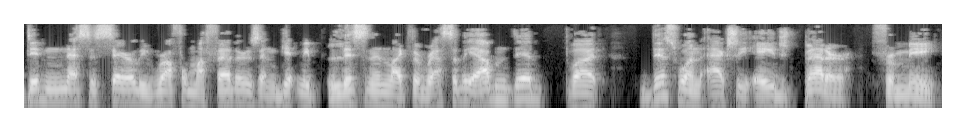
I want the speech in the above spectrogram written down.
didn't necessarily ruffle my feathers and get me listening like the rest of the album did, but this one actually aged better for me,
